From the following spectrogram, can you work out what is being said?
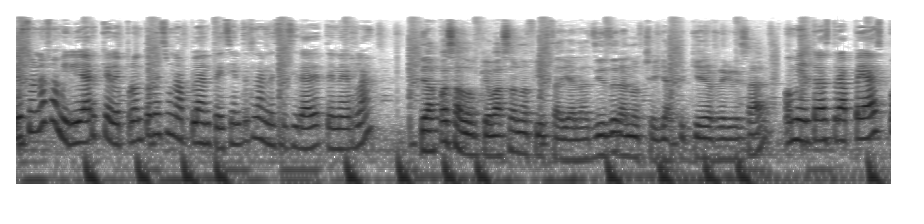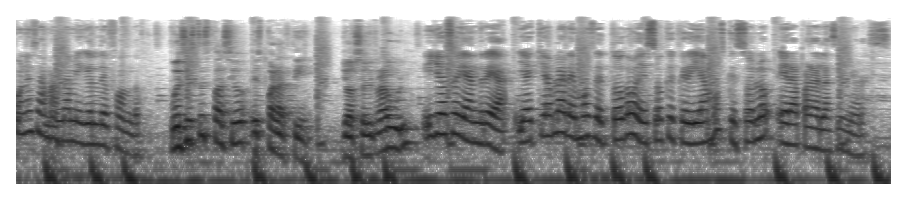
¿Te suena familiar que de pronto ves una planta y sientes la necesidad de tenerla? ¿Te ha pasado que vas a una fiesta y a las 10 de la noche ya te quieres regresar? ¿O mientras trapeas pones a Amanda Miguel de fondo? Pues este espacio es para ti. Yo soy Raúl. Y yo soy Andrea, y aquí hablaremos de todo eso que creíamos que solo era para las señoras.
